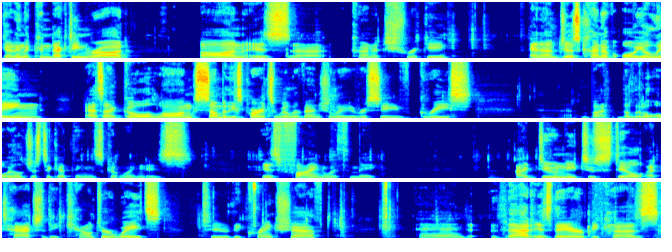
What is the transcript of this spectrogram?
Getting the connecting rod on is uh, kind of tricky. And I'm just kind of oiling as I go along. Some of these parts will eventually receive grease, but the little oil just to get things going is is fine with me. I do need to still attach the counterweights to the crankshaft. And that is there because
